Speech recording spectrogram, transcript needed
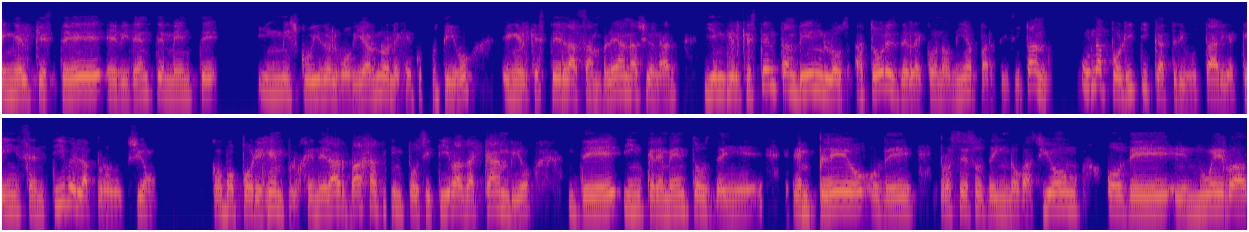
en el que esté evidentemente inmiscuido el gobierno, el ejecutivo, en el que esté la Asamblea Nacional y en el que estén también los actores de la economía participando. Una política tributaria que incentive la producción, como por ejemplo generar bajas impositivas a cambio de incrementos de empleo o de procesos de innovación o de eh, nueva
